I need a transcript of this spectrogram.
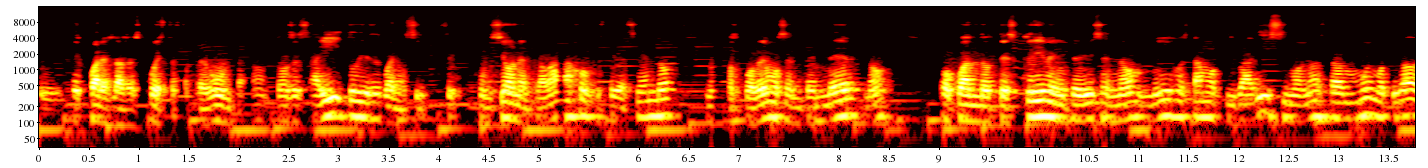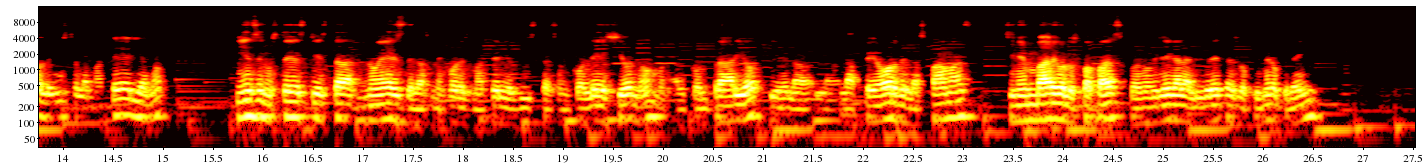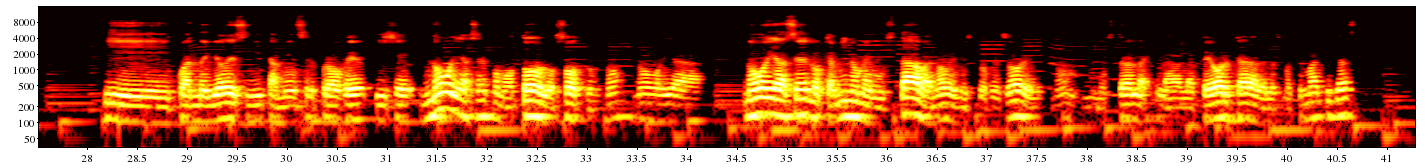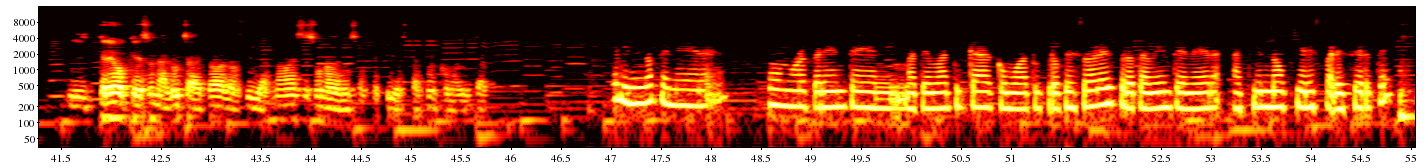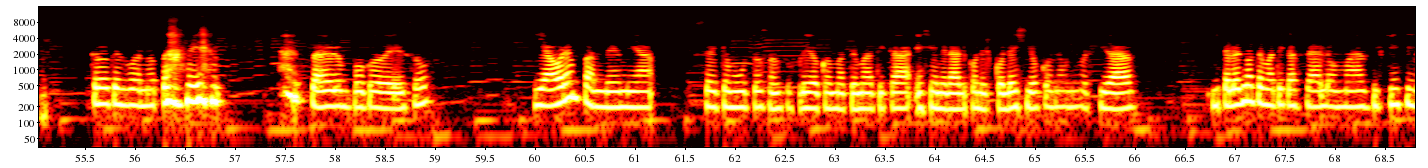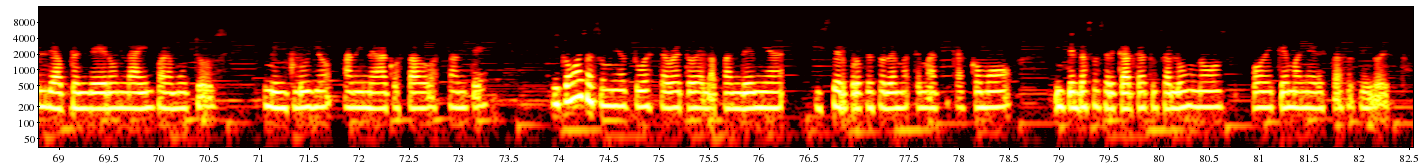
eh, de cuál es la respuesta a esta pregunta. Entonces ahí tú dices, bueno, sí, sí, funciona el trabajo que estoy haciendo, nos podemos entender, ¿no? O cuando te escriben y te dicen, no, mi hijo está motivadísimo, ¿no? Está muy motivado, le gusta la materia, ¿no? Piensen ustedes que esta no es de las mejores materias vistas en colegio, ¿no? Al contrario, tiene la, la, peor de las famas. Sin embargo, los papás, cuando llega la libreta, es lo primero que ven. Y cuando yo decidí también ser profe, dije, no voy a ser como todos los otros, ¿no? No voy a, no voy a hacer lo que a mí no me gustaba, ¿no? De mis profesores, ¿no? Mostrar la, la peor cara de las matemáticas y creo que es una lucha de todos los días, ¿no? Ese es uno de mis objetivos también como educador. Qué lindo tener un referente en matemática como a tus profesores, pero también tener a quien no quieres parecerte. Creo que es bueno también saber un poco de eso. Y ahora en pandemia, sé que muchos han sufrido con matemática, en general con el colegio, con la universidad, y tal vez matemática sea lo más difícil de aprender online para muchos me incluyo, a mí me ha costado bastante. ¿Y cómo has asumido tú este reto de la pandemia y ser profesor de matemáticas? ¿Cómo intentas acercarte a tus alumnos o de qué manera estás haciendo esto?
